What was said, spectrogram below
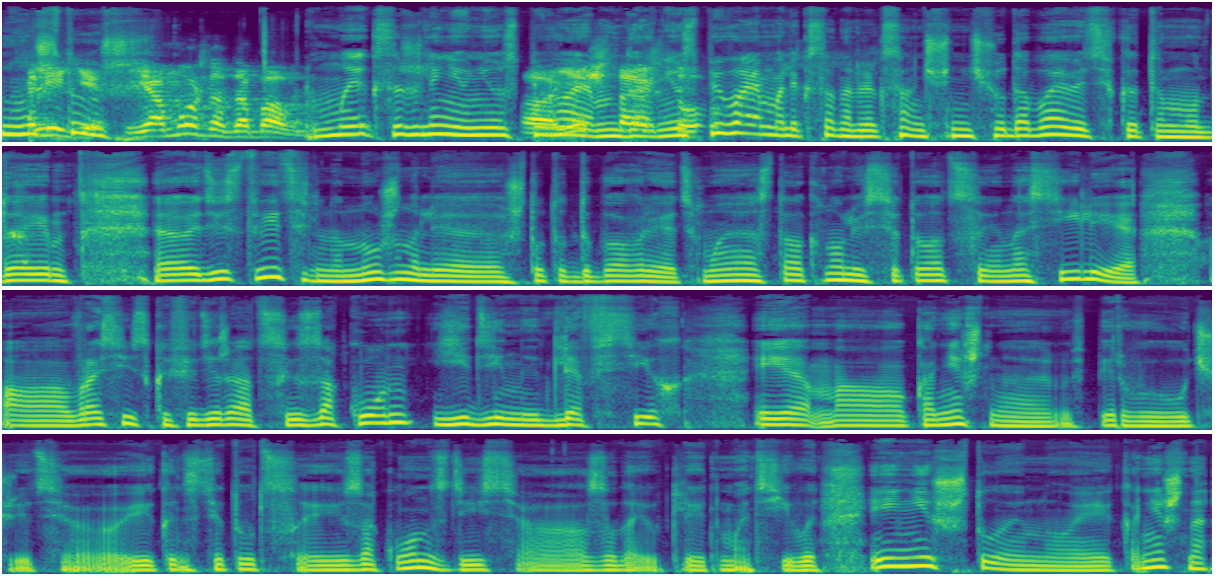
Ну Коллеги, что ж, я можно добавлю? Мы, к сожалению, не а, успеваем, считаю, да, что... не успеваем, Александр Александрович, ничего добавить к этому. Да и э, действительно, нужно ли что-то добавлять? Мы столкнулись с ситуацией насилия. Э, в Российской Федерации закон единый для всех. И, э, конечно, в первую очередь э, и Конституция, и закон здесь э, задают лейтмотивы. И ничто иное. И, конечно,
